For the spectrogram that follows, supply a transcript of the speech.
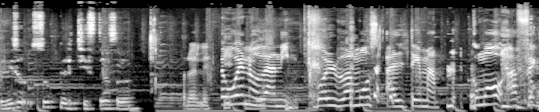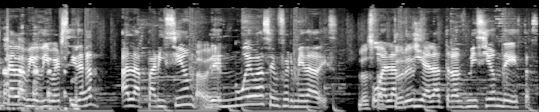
Se me hizo súper chistoso. Órale. Pero bueno, Dani, volvamos al tema. ¿Cómo afecta la biodiversidad a la aparición A de nuevas enfermedades Los o a la, y a la transmisión de estas?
